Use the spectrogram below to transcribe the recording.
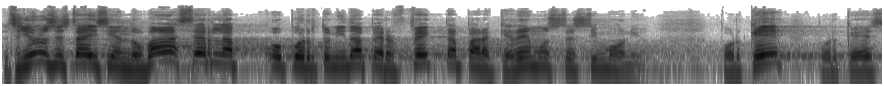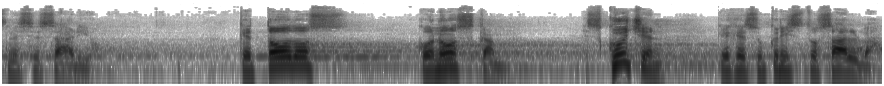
El Señor nos está diciendo, va a ser la oportunidad perfecta para que demos testimonio. ¿Por qué? Porque es necesario que todos conozcan, escuchen que Jesucristo salva,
